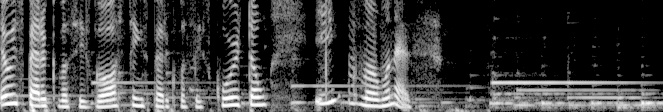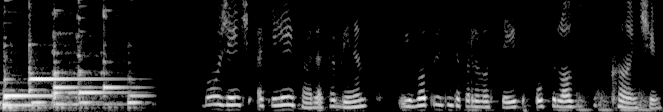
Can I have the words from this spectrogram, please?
Eu espero que vocês gostem, espero que vocês curtam e vamos nessa! Bom, gente, aqui quem fala é a Sabrina e eu vou apresentar para vocês o filósofo Kant,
